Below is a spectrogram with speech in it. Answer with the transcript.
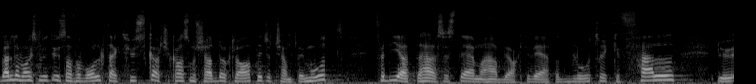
Veldig mange som er utsatt for voldtekt, husker ikke hva som skjedde og klarte ikke å kjempe imot fordi at dette systemet her blir aktivert. At blodtrykket faller. Du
